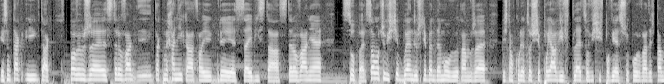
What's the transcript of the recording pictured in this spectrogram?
Jestem tak i tak. Powiem, że sterowanie... y, Tak mechanika całej gry jest zajebista. Sterowanie... Super. Są oczywiście błędy, już nie będę mówił tam, że gdzieś tam, kurde, coś się pojawi w tle, co wisi w powietrzu, kurwa, gdzieś tam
